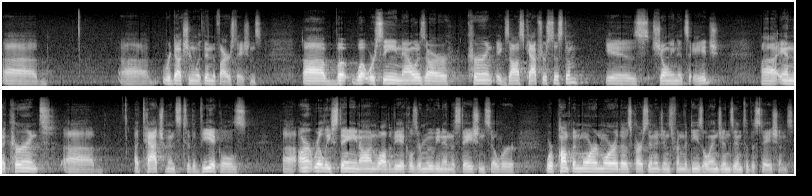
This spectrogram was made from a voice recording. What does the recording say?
uh, uh, reduction within the fire stations. Uh, But what we're seeing now is our current exhaust capture system is showing its age. Uh, And the current uh, attachments to the vehicles uh, aren't really staying on while the vehicles are moving in the station. So we're, we're pumping more and more of those carcinogens from the diesel engines into the stations.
